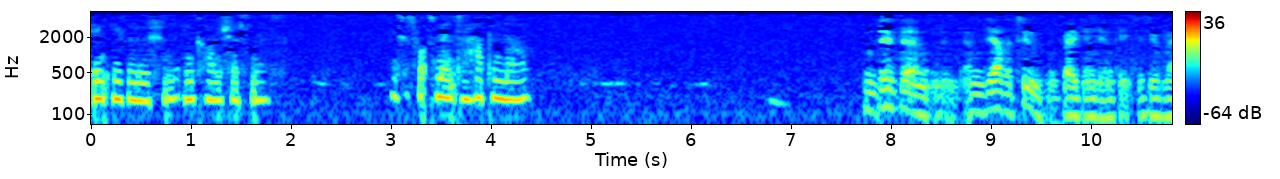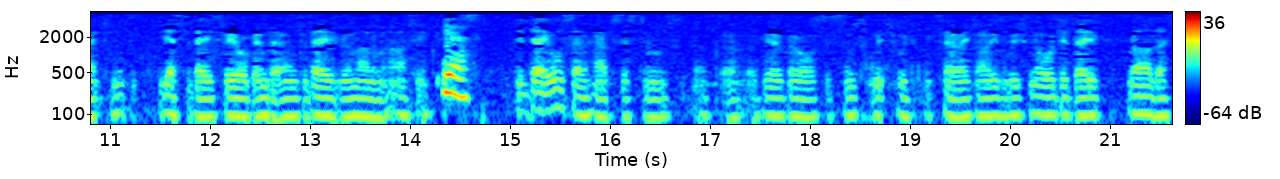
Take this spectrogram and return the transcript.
in evolution, in consciousness. This is what's meant to happen now. Did, um, and the other two great Indian teachers you've mentioned yesterday, Sri Aurobindo, and today Ramana Maharshi. Yes. Did they also have systems of, of, of yoga or systems which would accelerate our evolution, or did they rather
